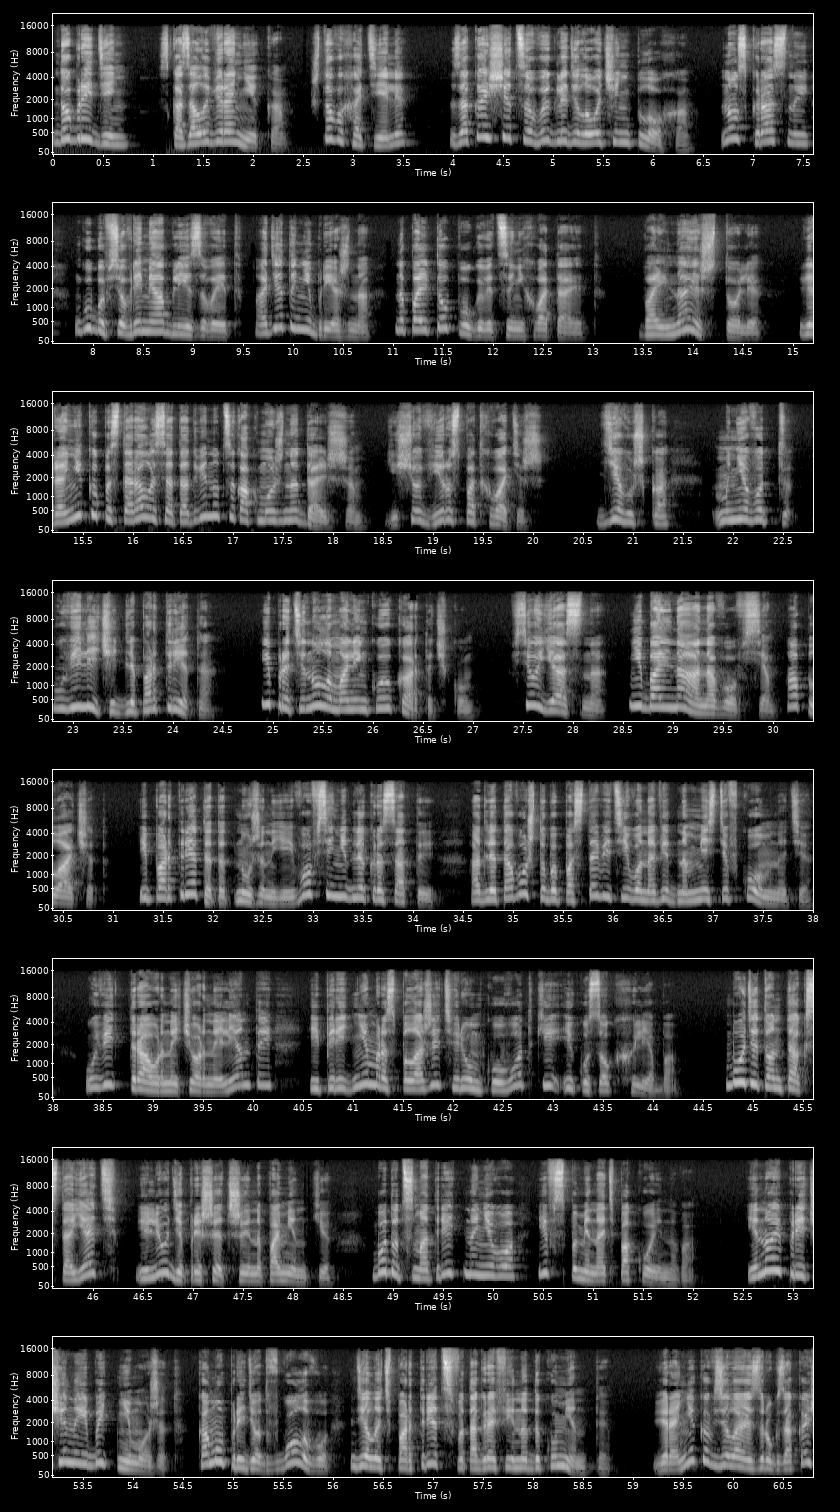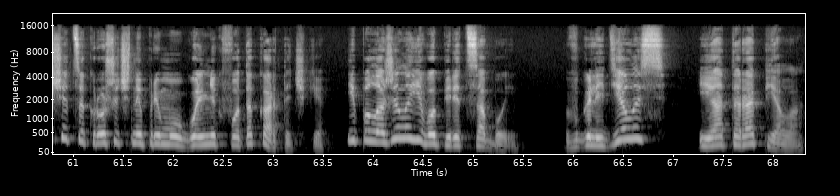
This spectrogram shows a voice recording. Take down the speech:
«Добрый день», — сказала Вероника. «Что вы хотели?» Заказчица выглядела очень плохо. Нос красный, губы все время облизывает, одета небрежно, на пальто пуговицы не хватает. «Больная, что ли?» Вероника постаралась отодвинуться как можно дальше. Еще вирус подхватишь. «Девушка, мне вот увеличить для портрета». И протянула маленькую карточку. Все ясно. Не больна она вовсе, а плачет. И портрет этот нужен ей вовсе не для красоты, а для того, чтобы поставить его на видном месте в комнате, увидеть траурной черной лентой и перед ним расположить рюмку водки и кусок хлеба. Будет он так стоять, и люди, пришедшие на поминки, будут смотреть на него и вспоминать покойного. Иной причины и быть не может. Кому придет в голову делать портрет с фотографией на документы? Вероника взяла из рук заказчицы крошечный прямоугольник фотокарточки и положила его перед собой. Вгляделась и оторопела.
